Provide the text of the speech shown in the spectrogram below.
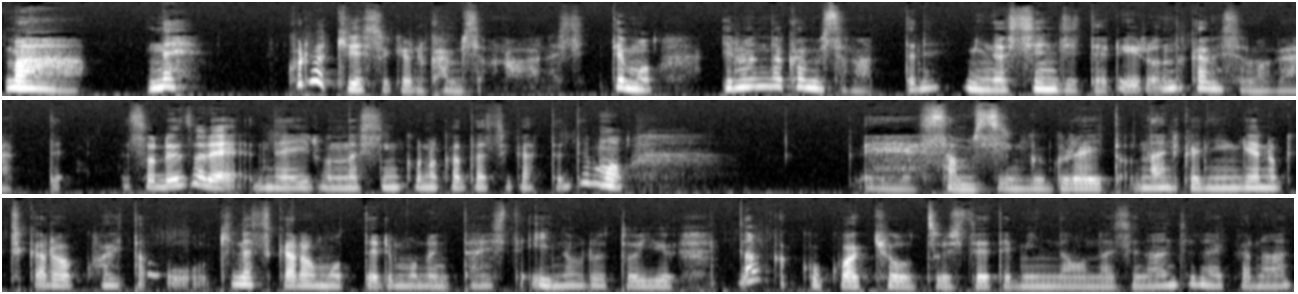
まあねこれはキリスト教の神様の話。でもいろんな神様ってねみんな信じてるいろんな神様があって。それぞれねいろんな信仰の形があってでもえー、 something great 何か人間の力を超えた大きな力を持っているものに対して祈るというなんかここは共通しててみんな同じなんじゃないかなっ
